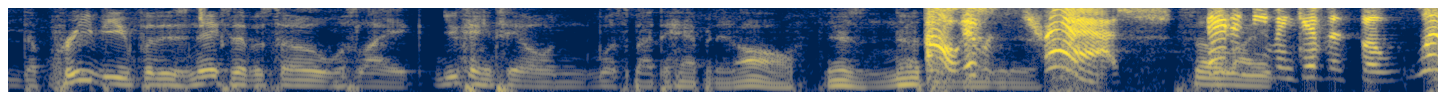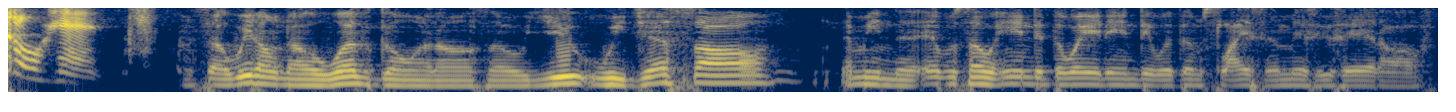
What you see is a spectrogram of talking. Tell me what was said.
the preview for this next episode was like you can't tell what's about to happen at all. There's nothing. Oh, it was there. trash. So, they didn't like- even give us a little hint. So we don't know what's going on. So you, we just saw. I mean, the episode ended the way it ended with them slicing Missy's head off.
